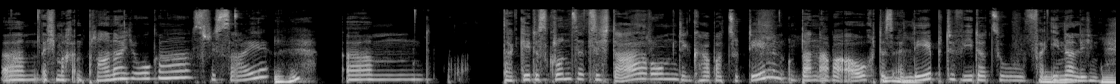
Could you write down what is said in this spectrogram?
Ähm, ich mache ein Prana-Yoga, Sri Sai. Mhm. Ähm, da geht es grundsätzlich darum, den Körper zu dehnen und dann aber auch das mhm. Erlebte wieder zu verinnerlichen. Mhm.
